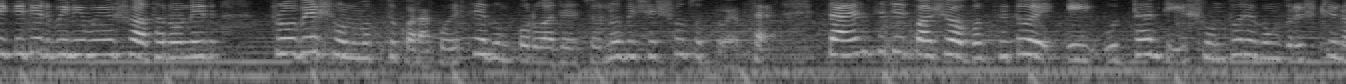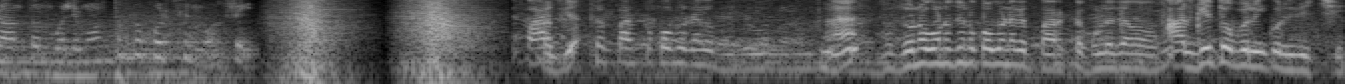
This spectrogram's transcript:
টিকিটের বিনিময়ে সাধারণের প্রবেশ উন্মুক্ত করা হয়েছে এবং পড়ুয়াদের জন্য বিশেষ সুযোগ রয়েছে। সায়েন্স সিটির পাশে অবস্থিত এই উদ্যানটি সুন্দর এবং দৃষ্টিনন্দন বলে মন্তব্য করছেন মন্ত্রী। আজকে- হ্যাঁ? জনগণের জন্য কবে নাগাদ পার্কটা খুলে দেওয়া আজকেই তো ওপেনিং করে দিচ্ছি।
